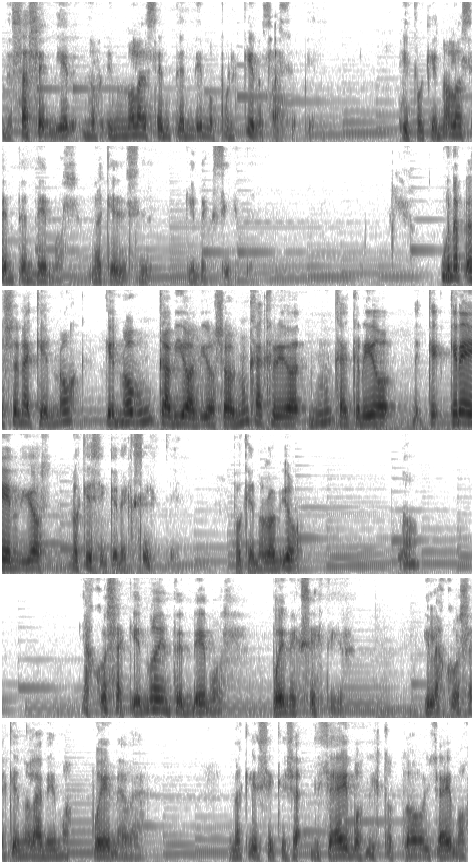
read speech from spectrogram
nos hacen bien, no, no las entendemos por qué nos hacen bien. Y porque no los entendemos, no hay que decir que no existen. Una persona que, no, que no, nunca vio a Dios o nunca, creyó, nunca creyó, que cree en Dios, no quiere decir que no existe, porque no lo vio. No. Las cosas que no entendemos pueden existir y las cosas que no las vemos pueden haber. No quiere decir que ya, hemos visto todo, ya hemos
